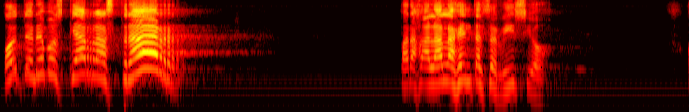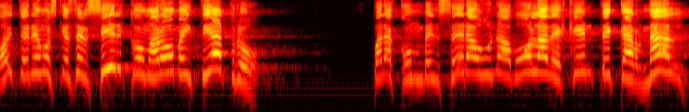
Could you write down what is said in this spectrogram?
Hoy tenemos que arrastrar para jalar la gente al servicio. Hoy tenemos que hacer circo, maroma y teatro para convencer a una bola de gente carnal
